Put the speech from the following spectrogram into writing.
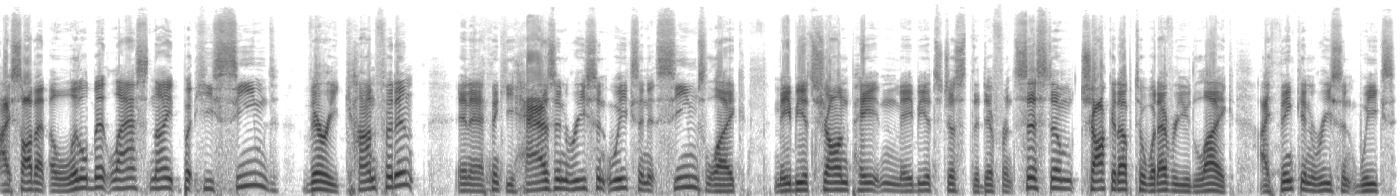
I saw that a little bit last night, but he seemed very confident, and I think he has in recent weeks. And it seems like maybe it's Sean Payton, maybe it's just the different system. Chalk it up to whatever you'd like. I think in recent weeks,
